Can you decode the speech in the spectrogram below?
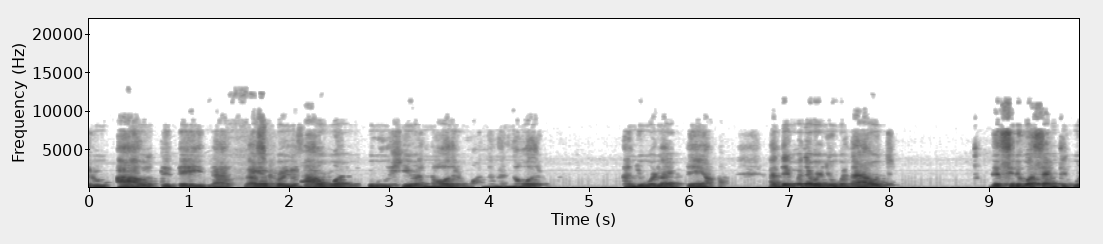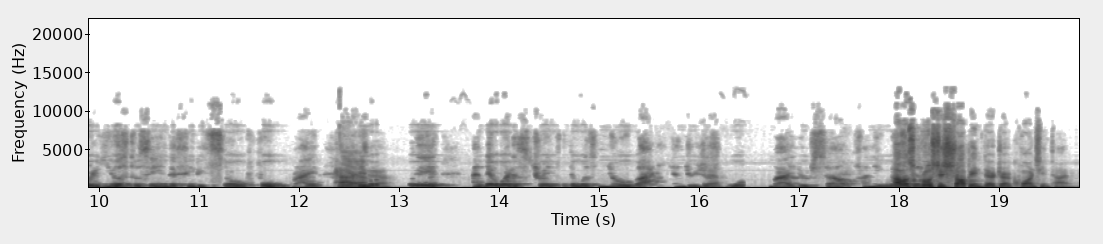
throughout the day that That's every crazy. hour you will hear another one and another one. And you were like, damn. And then whenever you went out, the city was empty. We're used to seeing the city so full, right? Packed, People- yeah. And there were the streets, there was nobody, and you just walk by yourself. And it was How was just- grocery shopping there during quarantine time?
